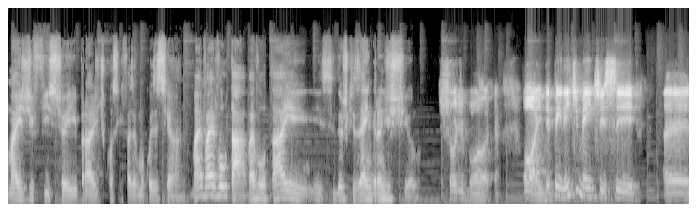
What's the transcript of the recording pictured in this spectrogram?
mais difícil aí para a gente conseguir fazer alguma coisa esse ano. Mas vai voltar, vai voltar e, e, se Deus quiser, em grande estilo. Show de bola, cara. Ó, independentemente se é,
